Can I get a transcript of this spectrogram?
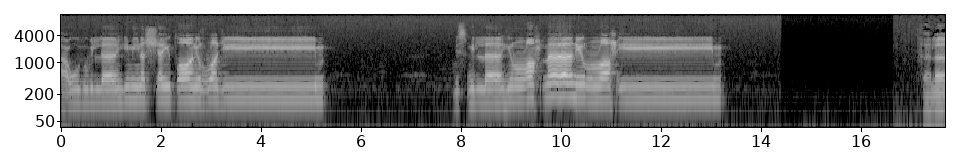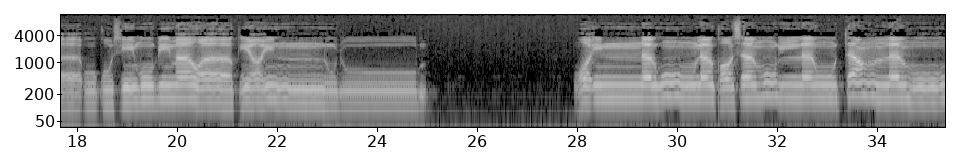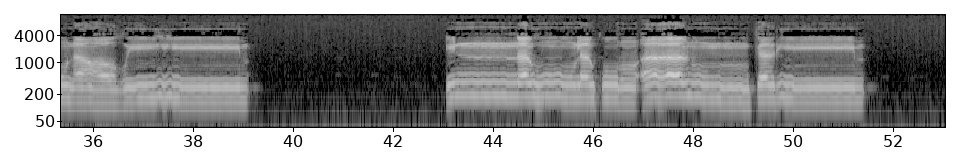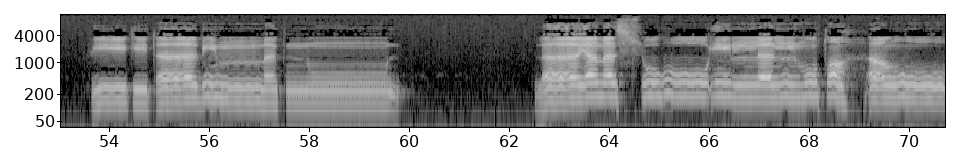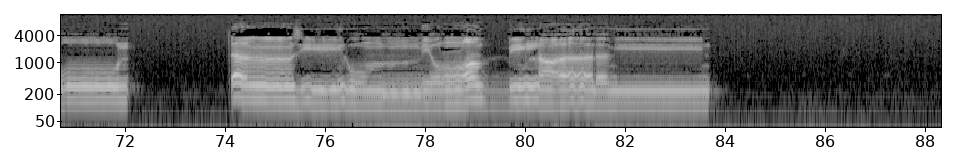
أعوذ بالله من الشيطان الرجيم. بسم الله الرحمن الرحيم. فلا أقسم بمواقع النجوم. وانه لقسم لو تعلمون عظيم انه لقران كريم في كتاب مكنون لا يمسه الا المطهرون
